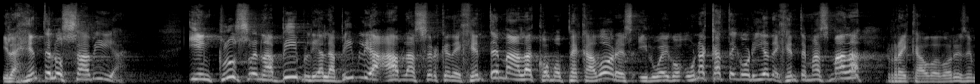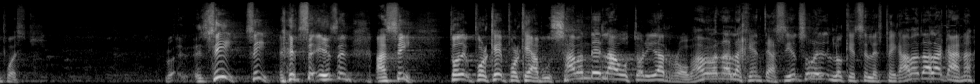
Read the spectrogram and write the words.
Y la gente lo sabía. Y incluso en la Biblia, la Biblia habla acerca de gente mala como pecadores y luego una categoría de gente más mala, recaudadores de impuestos. Sí, sí, es, así. ¿Por qué? Porque abusaban de la autoridad, robaban a la gente, hacían lo que se les pegaba de la gana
